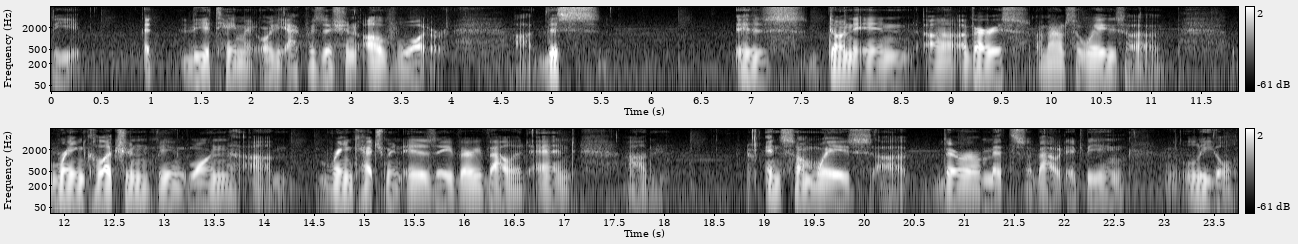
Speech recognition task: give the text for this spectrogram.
the the attainment or the acquisition of water. Uh, this is done in uh, various amounts of ways. Uh, rain collection being one. Um, rain catchment is a very valid and um, in some ways uh, there are myths about it being legal,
